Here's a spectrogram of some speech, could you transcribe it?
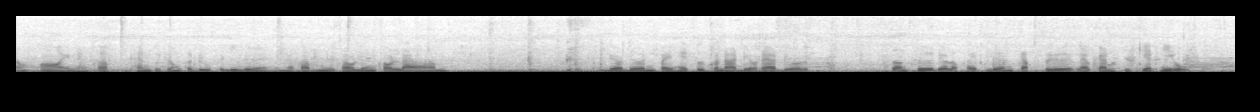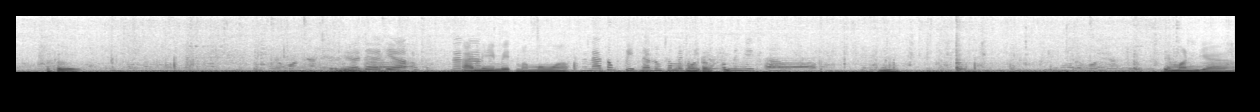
น้ำอ้อยนะครับ ท่านผู้ชมก็ดูไปเรื่อยๆนะครับ มีข้าวเลืองข้าวหลาม เดี๋ยวเดินไปให้สุดก่อนนะเดี๋ยวถ้าเดี๋ยวตอนซื้อเดี๋ยวเราค่อยเดินกลับซื้อแล้วกันที่เกียจหิวเออเดี๋ยวเดี๋ยวเดี๋ยวอันนี้เม็ดมะม่วงหน้า ต้องปิดนะลูกถ้าไม่น้องปิดต้องเดี๋ยวเขาปิดไม่ให้เข้าอืมเลมอนย่าง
